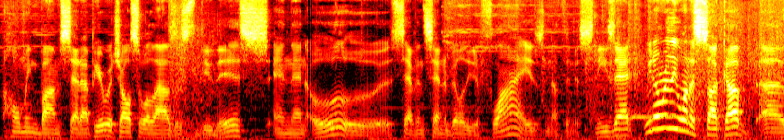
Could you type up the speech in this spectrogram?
homing bomb setup here, which also allows us to do this, and then oh, seven cent ability to fly is nothing to sneeze at. We don't really want to suck up uh,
